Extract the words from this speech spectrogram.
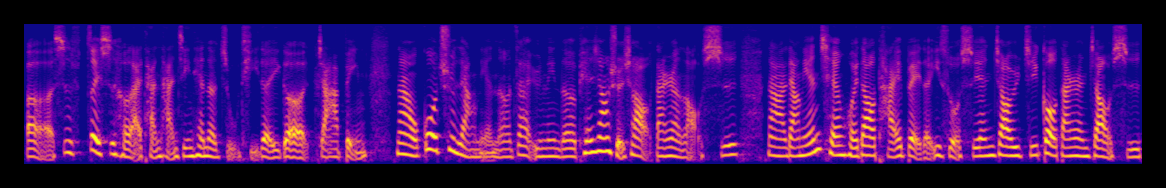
呃是最适合来谈谈今天的主题的一个嘉宾。那我过去两年呢，在云林的偏乡学校担任老师，那两年前回到台北的一所实验教育机构担任教师。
